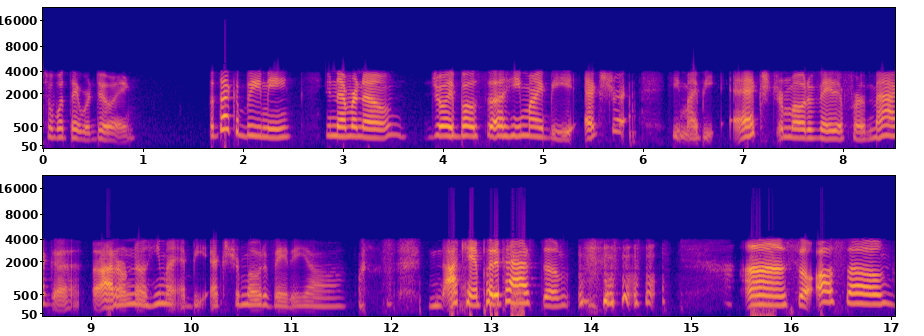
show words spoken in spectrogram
to what they were doing. But that could be me. You never know. Joey Bosa, he might be extra he might be extra motivated for MAGA. I don't know. He might be extra motivated, y'all. I can't put it past him. uh, so also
